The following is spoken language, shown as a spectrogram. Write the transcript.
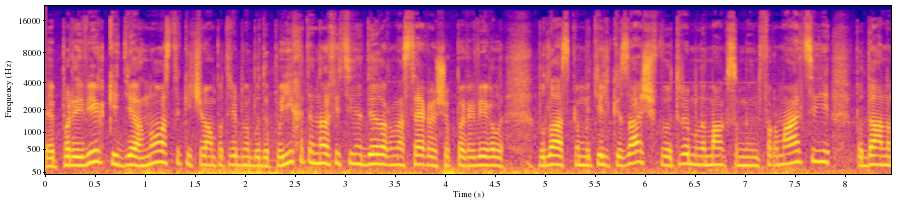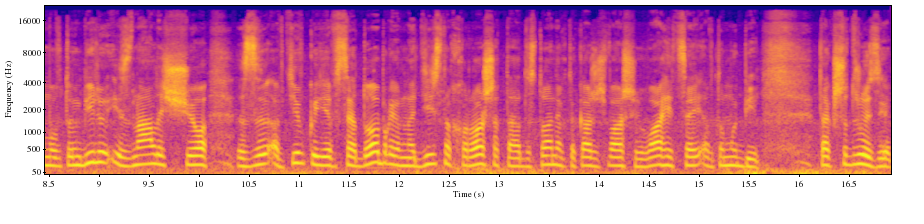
е, перевірки, діагностики, чи вам потрібно буде поїхати на офіційний дилер на сервіс, щоб перевірили. Будь ласка, ми тільки за, щоб ви отримали максимум інформації по даному автомобілю і знали, що з автівкою є все добре, і вона дійсно хороша та достойна, як то кажуть, вашої уваги цей автомобіль. Так що, друзі.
